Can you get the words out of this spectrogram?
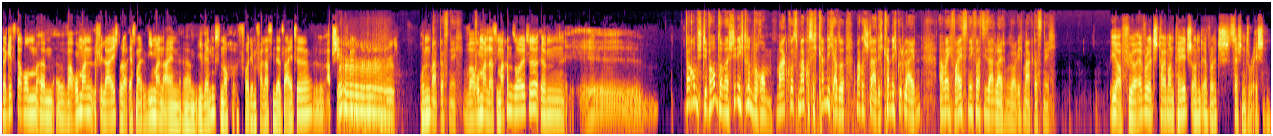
Da geht es darum, ähm, warum man vielleicht oder erstmal, wie man ein ähm, Event noch vor dem Verlassen der Seite äh, abschicken kann. Und mag das nicht. Warum man das machen sollte. Ähm, äh, Warum steht, warum, das steht nicht drin, warum? Markus, Markus, ich kann dich, also Markus Staat, ich kann dich gut leiden, aber ich weiß nicht, was diese Anleitung soll. Ich mag das nicht. Ja, für Average Time on Page und Average Session Duration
